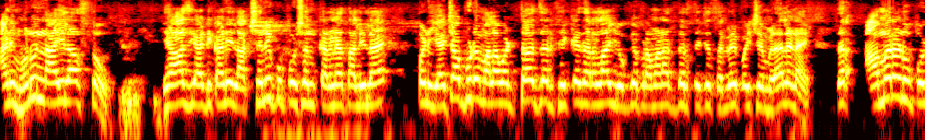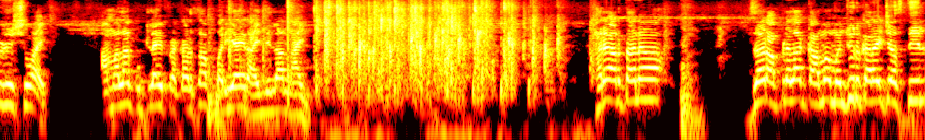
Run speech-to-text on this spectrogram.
आणि म्हणून नाईला असतो हे आज या ठिकाणी लाक्षणिक उपोषण करण्यात आलेलं आहे. पण याच्यापुढे मला वाटतं जर ठेकेदाराला योग्य प्रमाणात जर त्याचे सगळे पैसे मिळाले नाही तर आमरण उपोषणाशिवाय आम्हाला कुठल्याही प्रकारचा पर्याय राहिलेला नाही. खऱ्या अर्थानं जर आपल्याला कामं मंजूर करायची असतील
